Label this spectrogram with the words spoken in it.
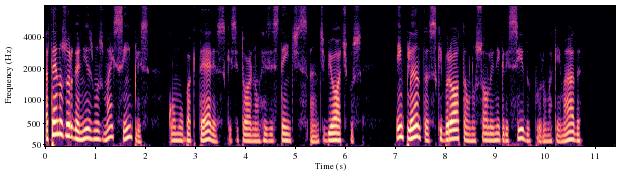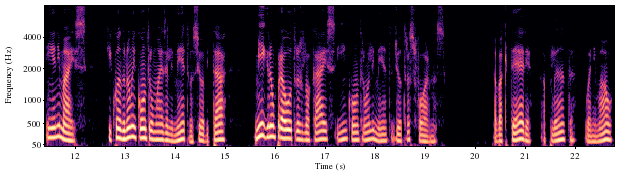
Até nos organismos mais simples, como bactérias que se tornam resistentes a antibióticos, em plantas que brotam no solo enegrecido por uma queimada, em animais que, quando não encontram mais alimento no seu habitat, migram para outros locais e encontram alimento de outras formas. A bactéria, a planta, o animal,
